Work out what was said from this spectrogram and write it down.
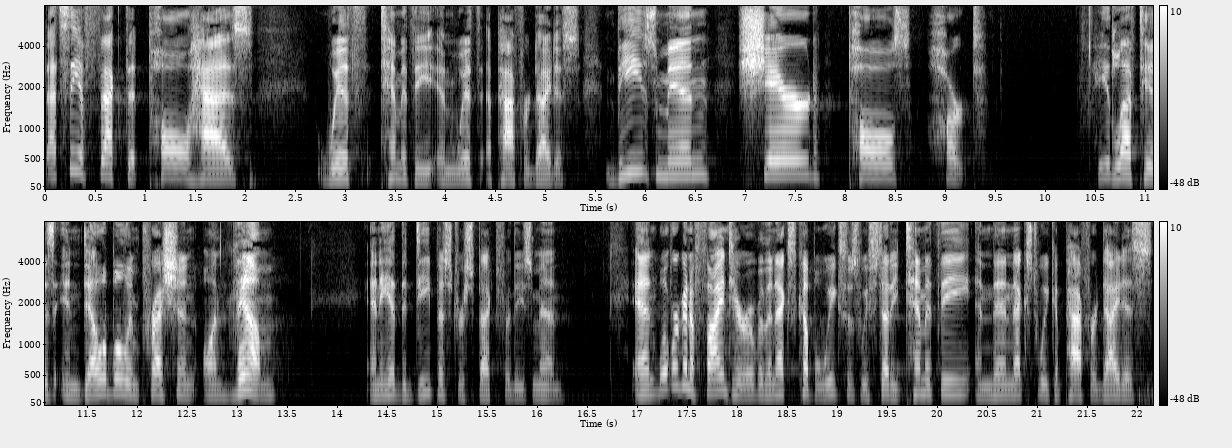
That's the effect that Paul has with Timothy and with Epaphroditus. These men shared Paul's heart. He had left his indelible impression on them and he had the deepest respect for these men. And what we're going to find here over the next couple weeks as we study Timothy and then next week Epaphroditus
